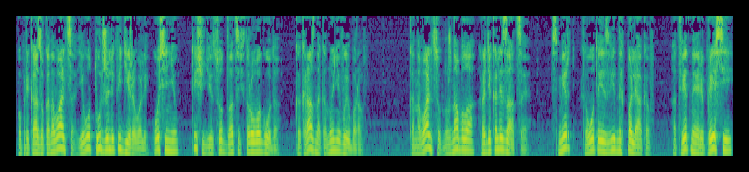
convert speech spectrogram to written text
По приказу Коновальца его тут же ликвидировали осенью 1922 года, как раз накануне выборов. Коновальцу нужна была радикализация, смерть кого-то из видных поляков, ответные репрессии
